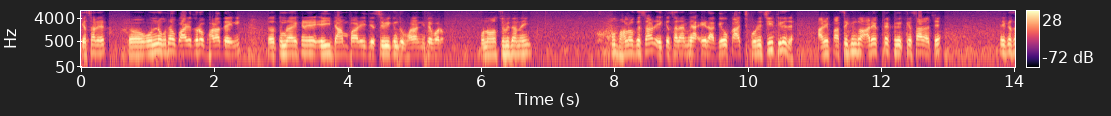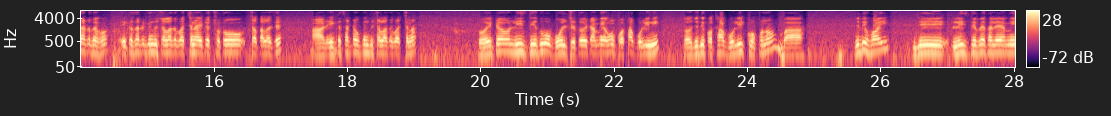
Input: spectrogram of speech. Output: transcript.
কেসারের। তো অন্য কোথাও বাইরে ধরো ভাড়া দেয়নি, তো তোমরা এখানে এই ডাম্পার এই জেসিবি কিন্তু ভাড়া নিতে পারো, কোনো অসুবিধা নেই। খুব ভালো কেসার, এই কেসারে আমি এর আগেও কাজ করেছি, ঠিক আছে? আর এই পাশে কিন্তু আরেকটা কেসার আছে। এই কেসারটা দেখো, এই কেসারটা কিন্তু চালাতে পারছে না, এটা ছোট চাতাল আছে, আর এই কেসারটাও কিন্তু চালাতে পারছে না। তো এটাও লিস্ট দিয়ে দেবো, বলছে। তো এটা আমি এখন কথা বলিনি। তো যদি কথা বলি কখনো বা যদি হয়, যে লিস্ট দেবে, তাহলে আমি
